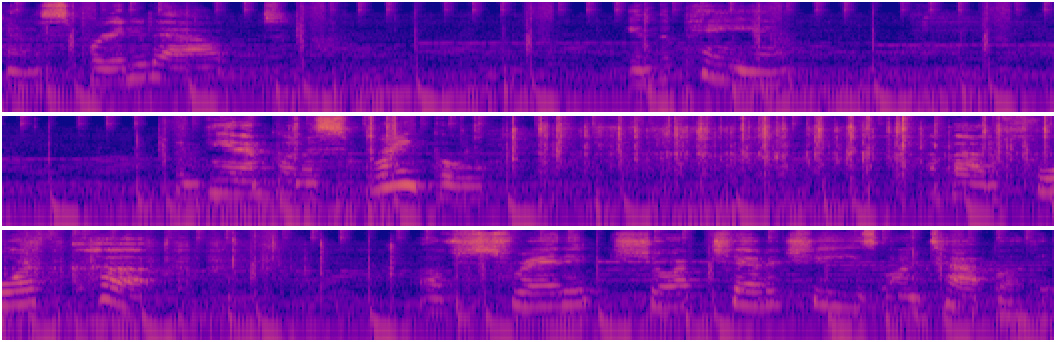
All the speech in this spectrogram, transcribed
kind of spread it out in the pan. And then I'm going to sprinkle about a fourth cup of shredded sharp cheddar cheese on top of it.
